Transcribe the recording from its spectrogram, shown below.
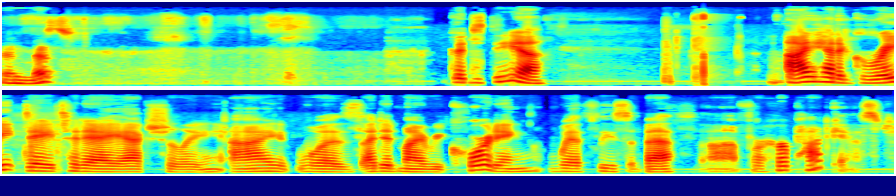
And Miss? Good to see you. I had a great day today, actually. I was I did my recording with Lisa Beth uh, for her podcast.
